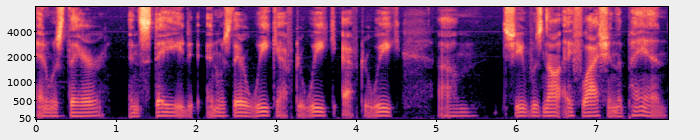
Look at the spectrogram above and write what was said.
and was there and stayed and was there week after week after week. Um, she was not a flash in the pan.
